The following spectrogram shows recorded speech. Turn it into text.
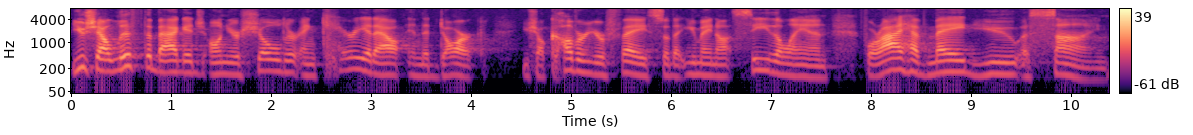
You shall lift the baggage on your shoulder and carry it out in the dark. You shall cover your face so that you may not see the land, for I have made you a sign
